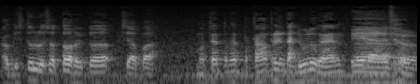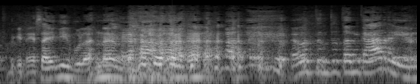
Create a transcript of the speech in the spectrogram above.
Habis itu lu setor ke siapa? Motret pertama- perintah dulu kan? Iya, tuh. bikin esai gih bulanan. Emang tuntutan karir.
